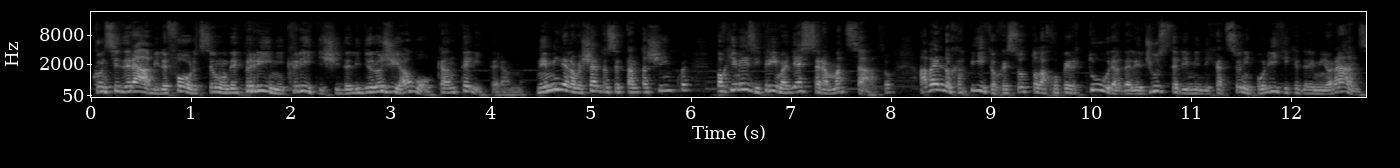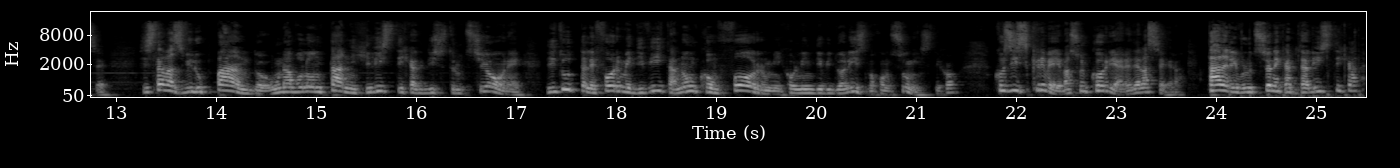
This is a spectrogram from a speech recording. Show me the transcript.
considerabile forse uno dei primi critici dell'ideologia woke ante litteram. Nel 1975, pochi mesi prima di essere ammazzato, avendo capito che sotto la copertura delle giuste rivendicazioni politiche delle minoranze si stava sviluppando una volontà nichilistica di distruzione di tutte le forme di vita non conformi con l'individualismo consumistico, così scriveva sul Corriere della Sera. Tale rivoluzione capitalistica,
